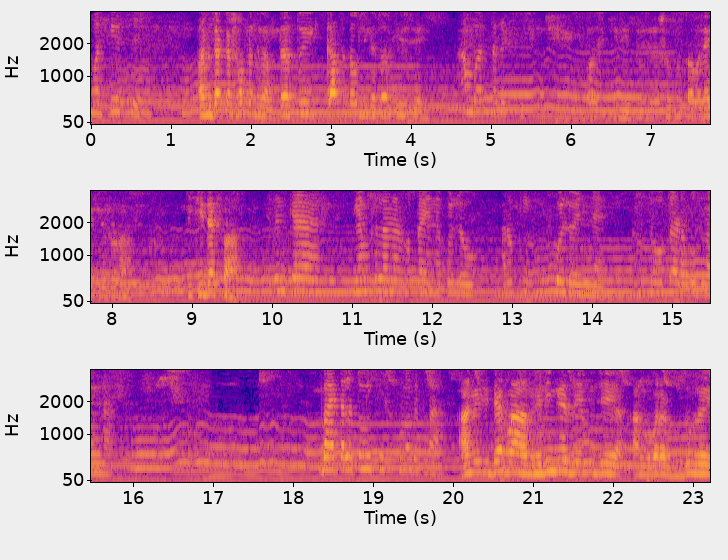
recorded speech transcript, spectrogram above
তোমার কি হয়েছে আমি তো একটা স্বপ্ন দিলাম তা তুই কাছে দাও লিখে তোর কি হয়েছে আমি একটা দেখছি। বয়স কি রে দুজনের স্বপ্ন তো আবার একই হলো না। তুই কি দেখছা? এদিনকে গেম খেলানোর কথা এনে কইলো আর কি কি কইলো এনে আমি তো তো এটা বুঝলাম না। ভাই তাহলে তুমি কি স্বপ্ন দেখলা? আমি যে দেখলাম হেডিংকে যে ওই যে আঙ্গপাড়ার হুজুর হয়ে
